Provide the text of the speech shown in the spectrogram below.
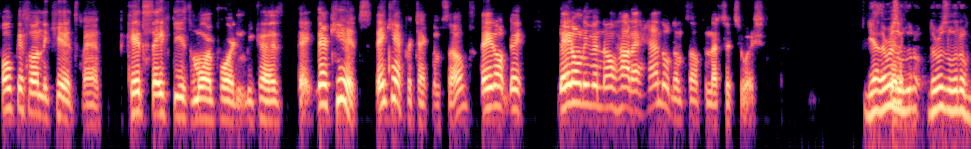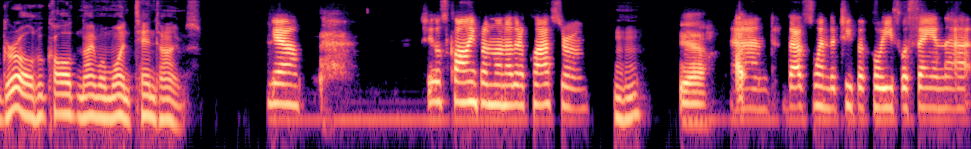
focus on the kids, man. Kids' safety is more important because they, they're kids. They can't protect themselves. They don't they they don't even know how to handle themselves in that situation. Yeah, there was a little there was a little girl who called nine one one ten times. Yeah. She was calling from another classroom, Mm-hmm. Yeah. I- and that's when the chief of police was saying that.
